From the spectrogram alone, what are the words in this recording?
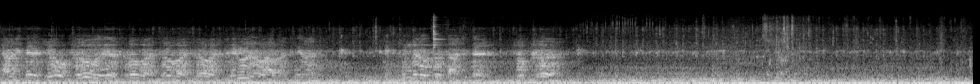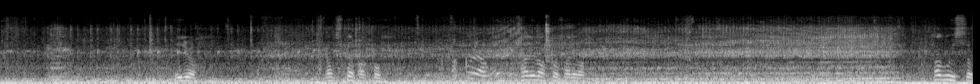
낚싯대를 쭉 들어보세요 들어봐요 들어봐요 들어봐요 들면서 봐봐 들면서 흔들어도 낚싯대를 쭉 들어요 이리 와 낚싯대 바꿔. 바꾸라고? 자리 바꿔 자리 바꿔. 하고 있어.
